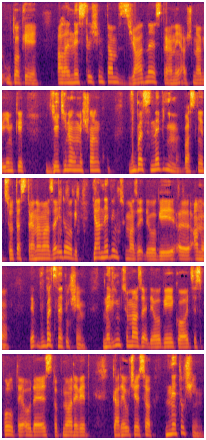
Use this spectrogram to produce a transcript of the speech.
útoky, ale neslyším tam z žádné strany až na výjimky jedinou myšlenku. Vůbec nevím vlastně, co ta strana má za ideologii. Já nevím, co má za ideologii, e, ano. Vůbec netuším. Nevím, co má za ideologii koalice spolu, to je ODS, TOP 09, KDU, ČSL. Netuším.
